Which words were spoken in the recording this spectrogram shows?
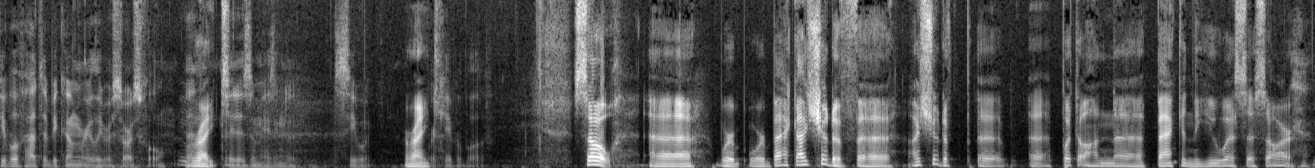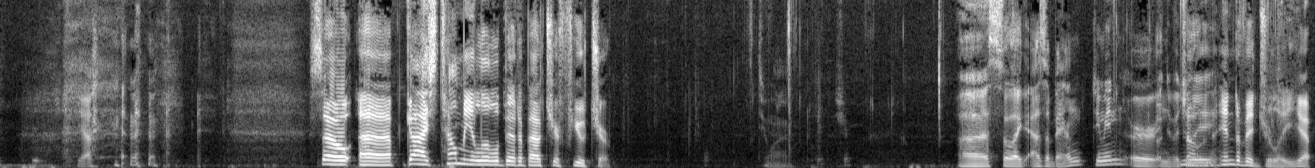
people have had to become really resourceful. Right. It is amazing to see what Right. we're capable of. So uh, we're we're back. I should have uh, I should have uh, uh, put on uh, back in the USSR. Yeah. So uh, guys, tell me a little bit about your future. Do you want to? Uh, so like as a band, do you mean, or individually? No, individually, yep.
